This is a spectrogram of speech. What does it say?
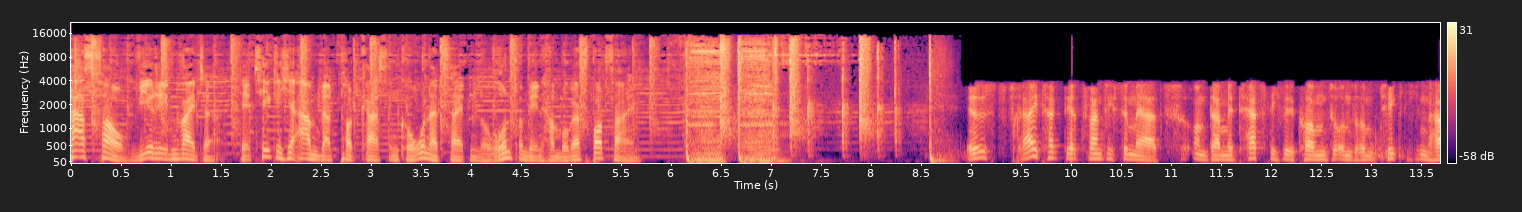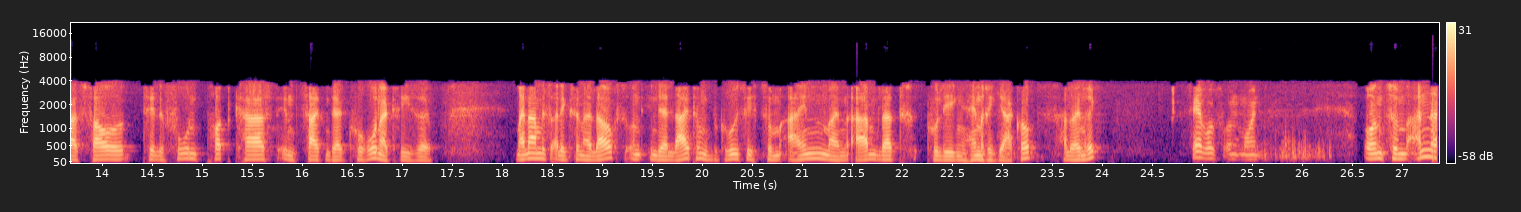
HSV, wir reden weiter. Der tägliche Abendblatt-Podcast in Corona-Zeiten rund um den Hamburger Sportverein. Es ist Freitag, der 20. März und damit herzlich willkommen zu unserem täglichen HSV-Telefon-Podcast in Zeiten der Corona-Krise. Mein Name ist Alexander Laux und in der Leitung begrüße ich zum einen meinen Abendblatt-Kollegen Henrik Jakobs. Hallo Henrik. Servus und moin. Und zum anderen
